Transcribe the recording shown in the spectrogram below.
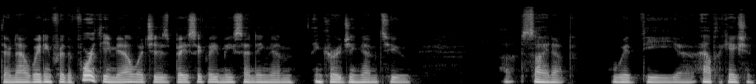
they're now waiting for the fourth email, which is basically me sending them, encouraging them to uh, sign up with the uh, application.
